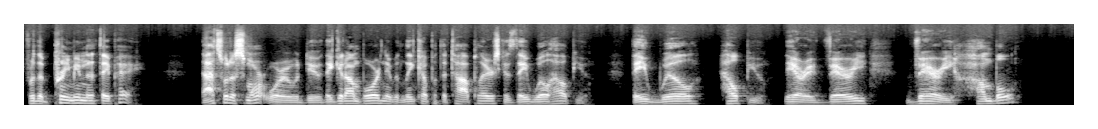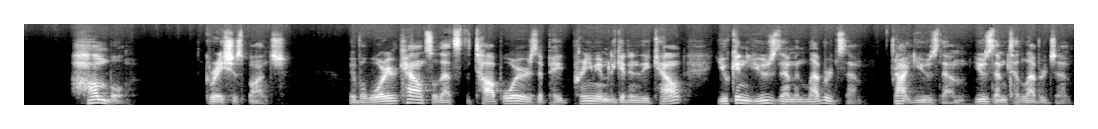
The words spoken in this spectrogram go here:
for the premium that they pay. That's what a smart warrior would do. They get on board and they would link up with the top players because they will help you. They will help you. They are a very, very humble, humble, gracious bunch. We have a warrior council. That's the top warriors that paid premium to get into the account. You can use them and leverage them. Not use them, use them to leverage them.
